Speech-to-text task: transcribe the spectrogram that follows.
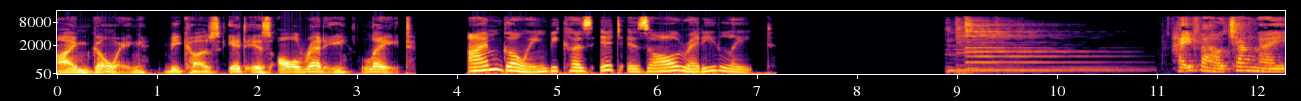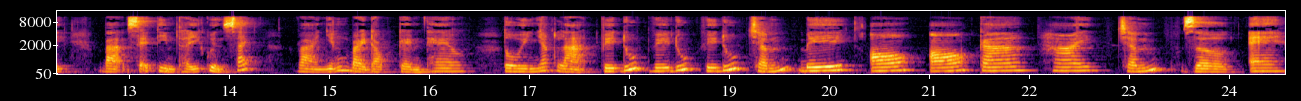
I'm going because it is already late. I'm going because it is already late. Hãy vào trang này, bạn sẽ tìm thấy quyển sách và những bài đọc kèm theo. Tôi nhắc lại www.book2.ge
